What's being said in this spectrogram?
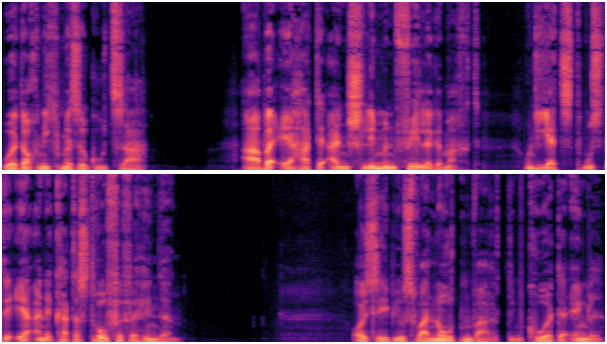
wo er doch nicht mehr so gut sah. Aber er hatte einen schlimmen Fehler gemacht, und jetzt musste er eine Katastrophe verhindern. Eusebius war Notenwart im Chor der Engel.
